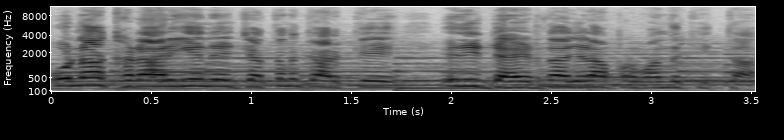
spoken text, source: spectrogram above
ਉਹਨਾਂ ਖਿਡਾਰੀਆਂ ਨੇ ਯਤਨ ਕਰਕੇ ਇਹਦੀ ਡਾਈਟ ਦਾ ਜਿਹੜਾ ਪ੍ਰਬੰਧ ਕੀਤਾ।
